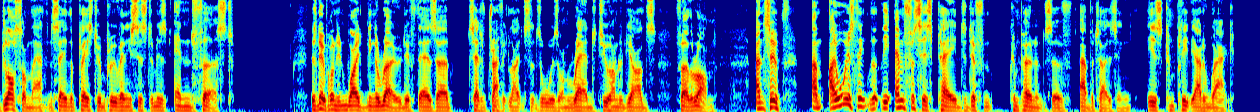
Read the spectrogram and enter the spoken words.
gloss on that and say the place to improve any system is end first. There's no point in widening a road if there's a set of traffic lights that's always on red 200 yards further on. And so um, I always think that the emphasis paid to different components of advertising is completely out of whack.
